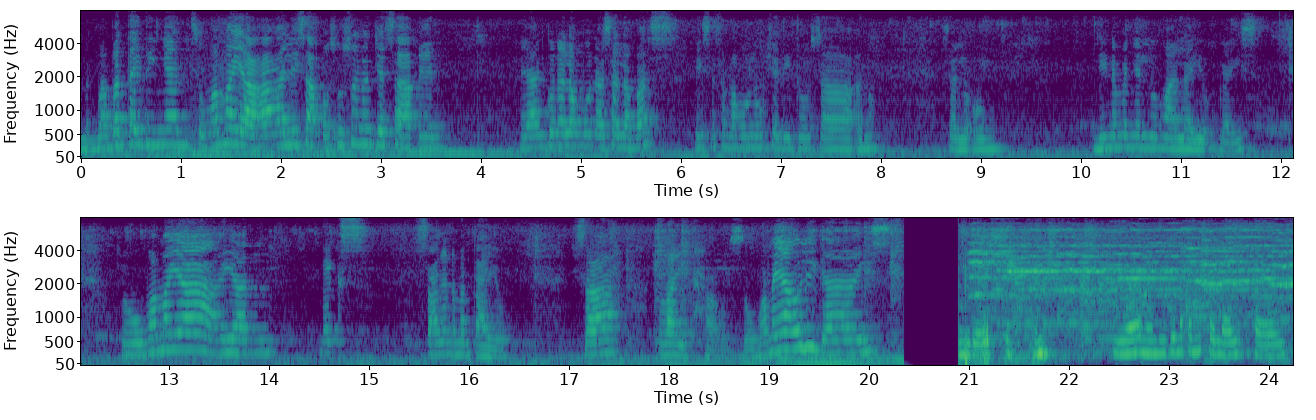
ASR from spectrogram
Nagbabantay din yan. So mamaya aalis ako. Susunod yan sa akin. Hayaan ko na lang muna sa labas kaysa sa makulong siya dito sa ano sa loob. Hindi naman yan lumalayo guys. So mamaya ayan next sana naman tayo sa lighthouse. So mamaya uli guys. Guys, Ayan, nandito na kami sa lighthouse.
